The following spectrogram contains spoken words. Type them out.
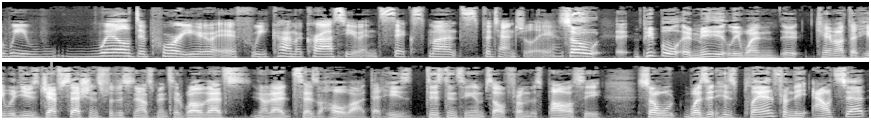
we will deport you if we come across you in six months, potentially. So uh, people immediately, when it came out that he would use Jeff Sessions for this announcement, said, "Well, that's you know that says a whole lot that he's distancing himself from this policy." So was it his plan from the outset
